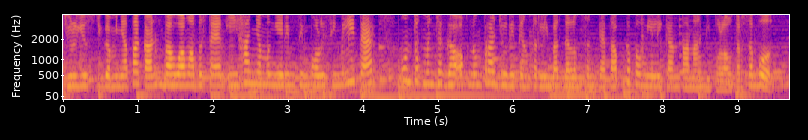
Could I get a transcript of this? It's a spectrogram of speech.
Julius juga menyatakan bahwa Mabes TNI hanya mengirim tim polisi militer untuk mencegah oknum prajurit yang terlibat dalam sengketa kepemilikan tanah di pulau tersebut.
